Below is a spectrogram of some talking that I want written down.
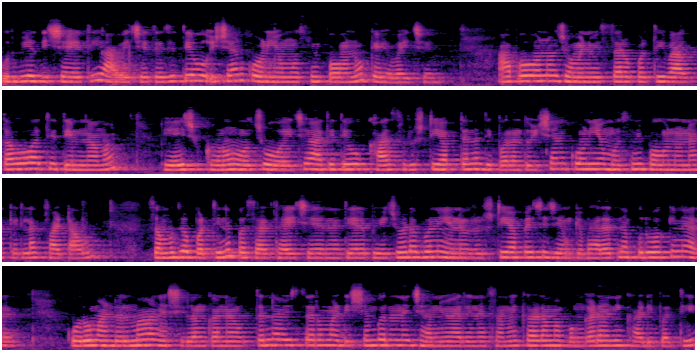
પૂર્વીય દિશાએથી આવે છે. તેથી તેઓ ઈશાન કોણીય મોસમી પવનો કહેવાય છે. આ પવનો જમીન વિસ્તારો પરથી વાગતા હોવાથી તેમનામાં ભેજ ઘણો ઓછો હોય છે. આથી તેઓ ખાસ વૃષ્ટિ આપતા નથી, પરંતુ ઈશાન કોણીય મોસમી પવનોના કેટલાક ફાટાઓ સમુદ્ર પરથીને પસાર થાય છે અને ત્યારે ભેજવાળા બની અને વૃષ્ટિ આપે છે. જેમ કે ભારતના પૂર્વ કિનારે કોરોમાંડલમાં અને શ્રીલંકાના ઉત્તરના વિસ્તારોમાં ડિસેમ્બર અને જાન્યુઆરીના સમયગાળામાં બંગાળાની ખાડી પરથી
